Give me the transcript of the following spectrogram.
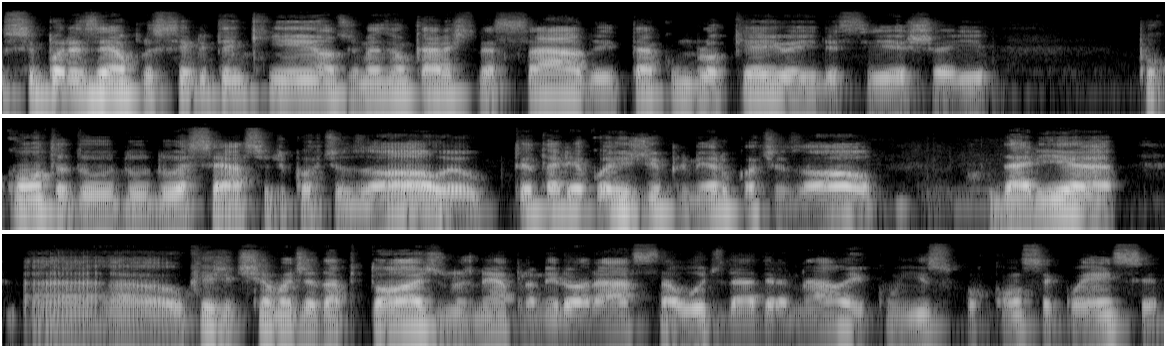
se, por exemplo, se ele tem 500, mas é um cara estressado e está com bloqueio aí desse eixo aí por conta do, do, do, excesso de cortisol, eu tentaria corrigir primeiro o cortisol, daria o que a gente chama de adaptógenos, né, para melhorar a saúde da adrenal e, com isso, por consequência,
